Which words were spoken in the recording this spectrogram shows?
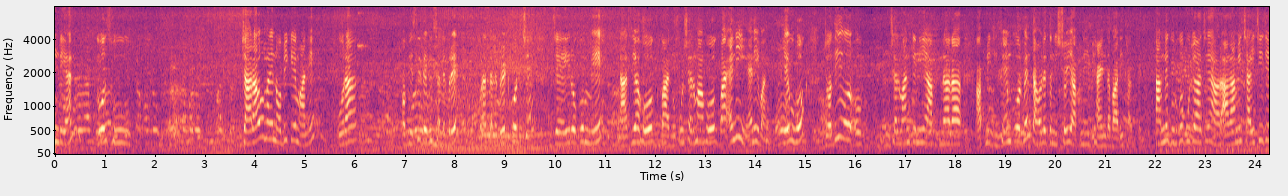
Indian, those who যারাও মানে নবীকে মানে ওরা অবভিয়াসলি দে উইল সেলিব্রেট ওরা সেলিব্রেট করছে যে এইরকম মেয়ে নাজিয়া হোক বা নুপুর শর্মা হোক বা এনি এনি ওয়ান কেউ হোক যদি ও মুসলমানকে নিয়ে আপনারা আপনি ডিফেম করবেন তাহলে তো নিশ্চয়ই আপনি বিহাইন্ড দ্য বাড়ি থাকবেন সামনে দুর্গাপুজো আছে আর আর আমি চাইছি যে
